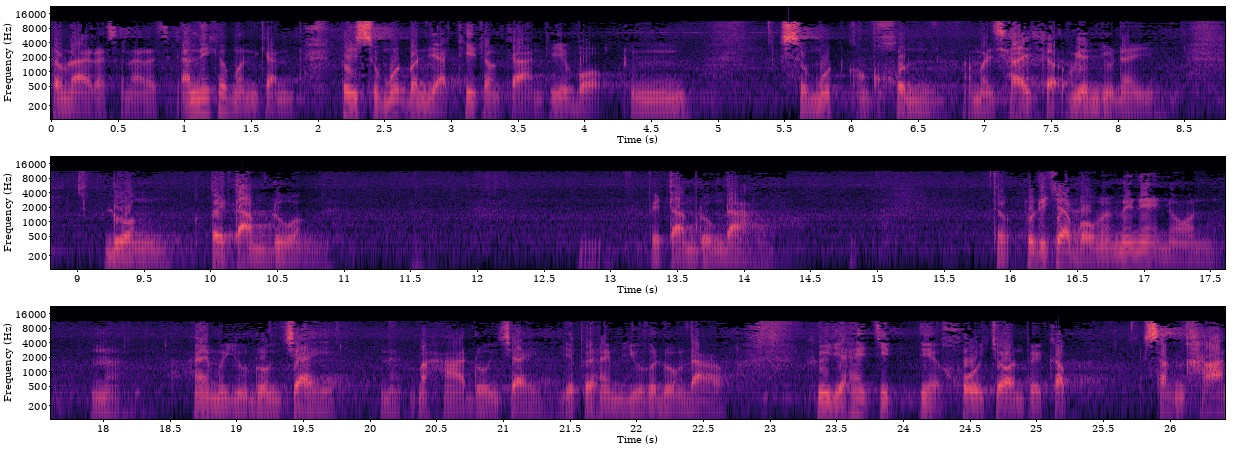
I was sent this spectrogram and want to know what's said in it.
ทำลายลักษณะ อันนี้ก็เหมือนกันเป็นสมมุติบัญญัติที่ต้องการที่จะบอกถึงสมมุติของคนเอามาใช้จะเวียนอยู่ในดวงไปตามดวง ไปตามดวงดาว แต่พระพุทธเจ้าบอกมันไม่แน่นอนนะให้มาอยู่ดวงใจนะมาหาดวงใจ อย่าไปให้มันอยู่กับดวงดาว คืออย่าให้จิตเนี่ยโคจรไปกับสังขาร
